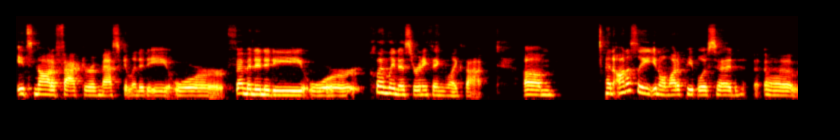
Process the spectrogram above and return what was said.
it's not a factor of masculinity or femininity or cleanliness or anything like that. Um, and honestly, you know, a lot of people have said, uh,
